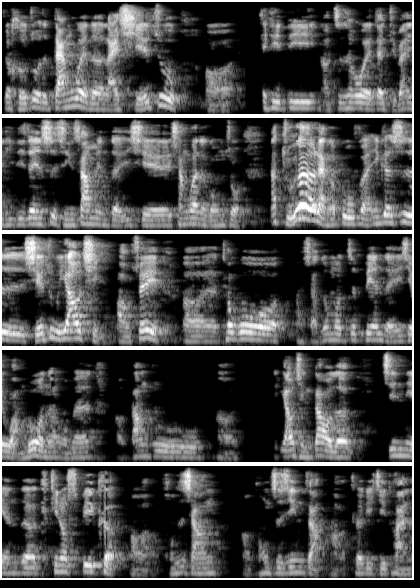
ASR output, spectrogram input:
的合作的单位呢，来协助呃 ATD 啊资策会在举办 ATD 这件事情上面的一些相关的工作。那主要有两个部分，一个是协助邀请啊，所以呃透过小周末这边的一些网络呢，我们呃帮助呃邀请到了今年的 Keynote Speaker 啊洪志祥。啊，同执行长啊，特力集团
